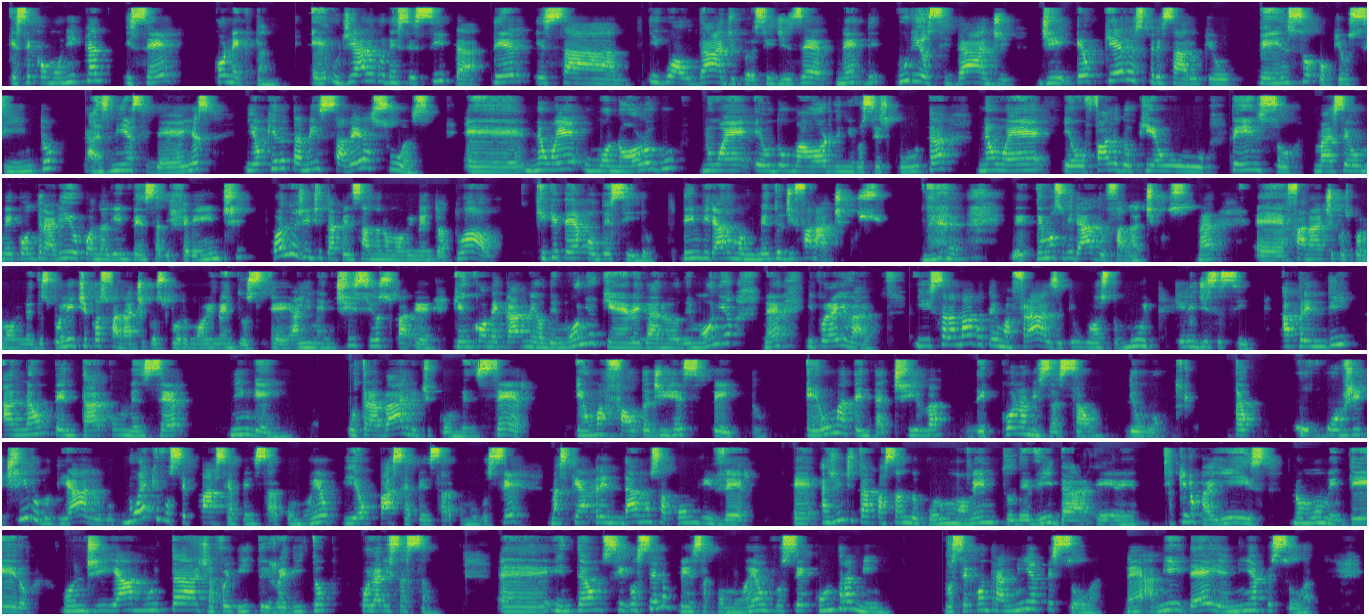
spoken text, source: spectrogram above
que se comunicam e se conectam. É, o diálogo necessita ter essa igualdade, por assim dizer, né, de curiosidade, de eu quero expressar o que eu penso, o que eu sinto, as minhas ideias, e eu quero também saber as suas. É, não é um monólogo, não é eu dou uma ordem e você escuta, não é eu falo do que eu penso, mas eu me contrario quando alguém pensa diferente. Quando a gente está pensando no movimento atual, o que, que tem acontecido? Tem virado um movimento de fanáticos. Né? Temos virado fanáticos. Né? É, fanáticos por movimentos políticos, fanáticos por movimentos é, alimentícios, é, quem come carne é o demônio, quem é vegano é o demônio, né? E por aí vai. E Saramago tem uma frase que eu gosto muito, ele disse assim, aprendi a não tentar convencer ninguém. O trabalho de convencer é uma falta de respeito, é uma tentativa de colonização de um outro. Então, o, objetivo do diálogo não é que você passe a pensar como eu e eu passe a pensar como você, mas que aprendamos a conviver. É, a gente está passando por um momento de vida é, aqui no país, no mundo inteiro, onde há muita, já foi dito e redito, polarização. É, então, se você não pensa como eu, você é contra mim, você é contra a minha pessoa, né? A minha ideia é minha pessoa.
